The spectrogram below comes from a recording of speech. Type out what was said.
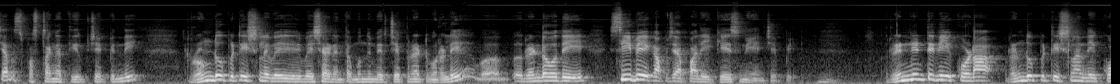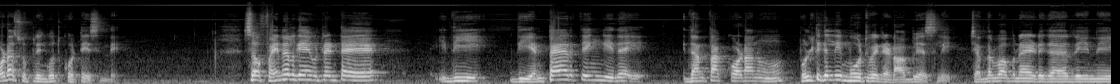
చాలా స్పష్టంగా తీర్పు చెప్పింది. రెండు పిటిషన్లు వే వేశాడు ఇంతకుముందు మీరు చెప్పినట్టు మురళి. రెండవది సిబిఐకి అప్పచెప్పాలి ఈ కేసుని అని చెప్పి. రెండింటినీ కూడా రెండు పిటిషన్లని కూడా సుప్రీంకోర్టు కొట్టేసింది. సో ఫైనల్గా ఏమిటంటే ఇది ది ఎంటైర్ థింగ్ ఇదే ఇదంతా కూడాను politically motivated obviously. Chandrababu Naidu గారిని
